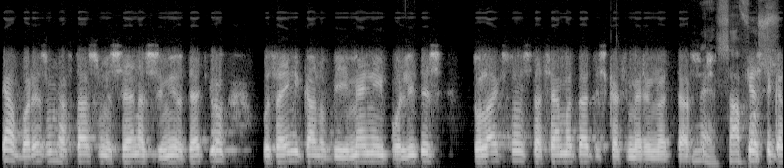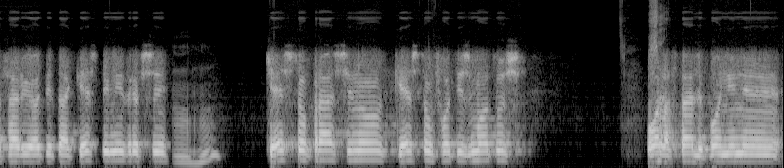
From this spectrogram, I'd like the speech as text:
για να μπορέσουμε να φτάσουμε σε ένα σημείο τέτοιο που θα είναι ικανοποιημένοι οι πολίτες τουλάχιστον στα θέματα της καθημερινότητάς ναι, Και στην καθαριότητα και στην ίδρυυση και στο πράσινο και στον φωτισμό τους. Όλα αυτά λοιπόν είναι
